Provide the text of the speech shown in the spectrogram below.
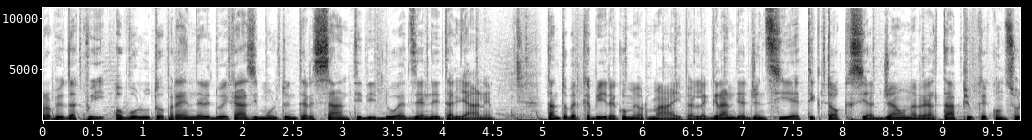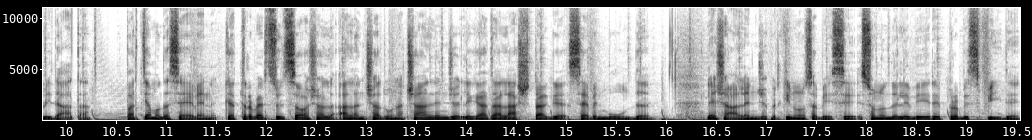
Proprio da qui ho voluto prendere due casi molto interessanti di due aziende italiane, tanto per capire come ormai per le grandi agenzie TikTok sia già una realtà più che consolidata. Partiamo da Seven, che attraverso il social ha lanciato una challenge legata all'hashtag 7mood. Le challenge, per chi non lo sapesse, sono delle vere e proprie sfide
